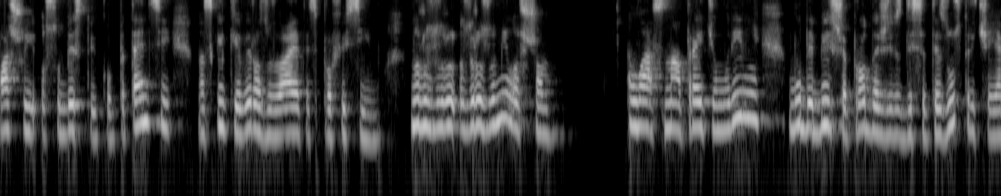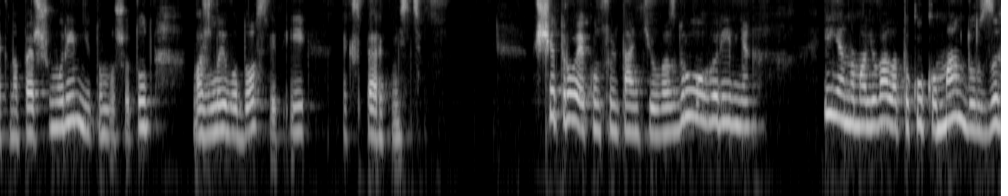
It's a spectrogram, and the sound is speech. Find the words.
вашої особистої компетенції, наскільки ви розвиваєтесь професійно. Ну, зрозуміло, що у вас на третьому рівні буде більше продажів з 10 зустрічей, як на першому рівні, тому що тут важливо досвід і експертність. Ще троє консультантів у вас другого рівня. І я намалювала таку команду з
